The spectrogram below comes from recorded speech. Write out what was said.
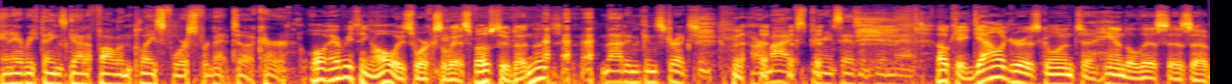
and everything's got to fall in place for us for that to occur. Well, everything always works the way it's supposed to, doesn't it? Not in construction, or my experience hasn't been that. Okay, Gallagher is going to handle this as a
